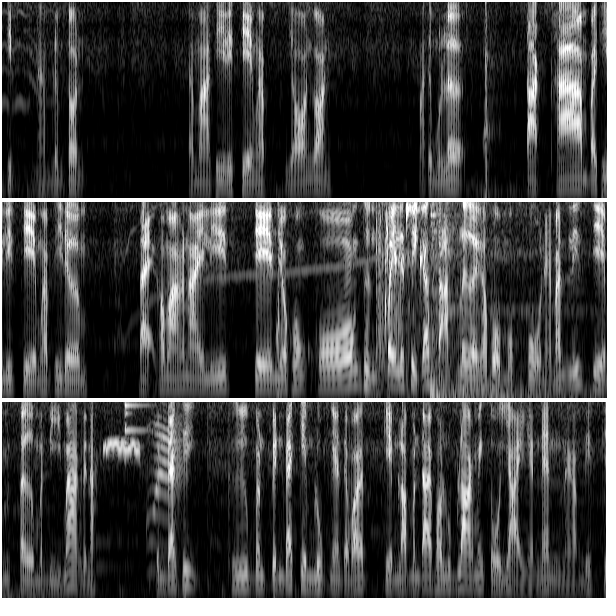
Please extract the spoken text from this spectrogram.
120นะครับเริ่มต้นแต่มาที่ลิสเจมครับย้อนก่อน มาถึงมุลเลอร์ ตักข้ามไปที่ลิสเจมครับที่เดิม แตะเข้ามาข้างในลิสเจมโยโค้งโค้งถึงเปเลสิกก็ซัดเลยครับผมโอ้โหไหนมันลิสเจมมันเติมมันดีมากเลยนะ เป็นแบ็คที่คือมันเป็นแบ็คเกมลุกไงแต่ว่าเกมรับมันได้เพราะรูปร่างแม่งตัวใหญ่อย่างแน่นนะครับลิสเจ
